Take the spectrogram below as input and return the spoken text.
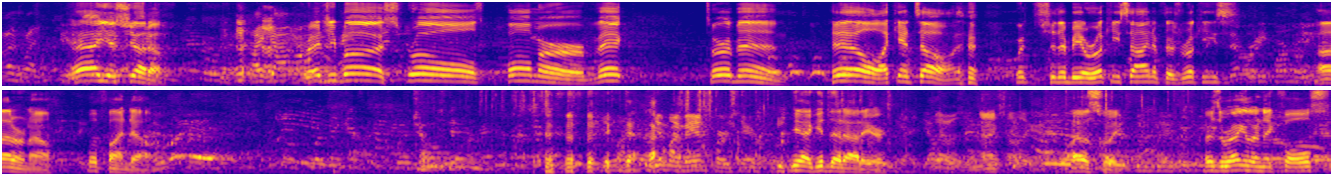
I was like, Yeah, you should have. Reggie Bush, Sproles, Palmer, Vick, Turbin, Hill. I can't tell. Where- Should there be a rookie sign if there's rookies? I don't know. We'll find out. Get my man purse here. Yeah, get that out of here. That was a nice auto. That was sweet. There's a regular Nick Foles.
